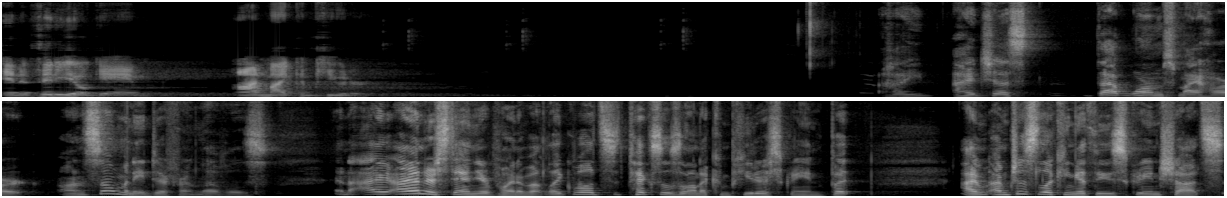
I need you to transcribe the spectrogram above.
in a video game on my computer. I I just that warms my heart on so many different levels. And I, I understand your point about like, well, it's pixels on a computer screen, but I'm I'm just looking at these screenshots.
